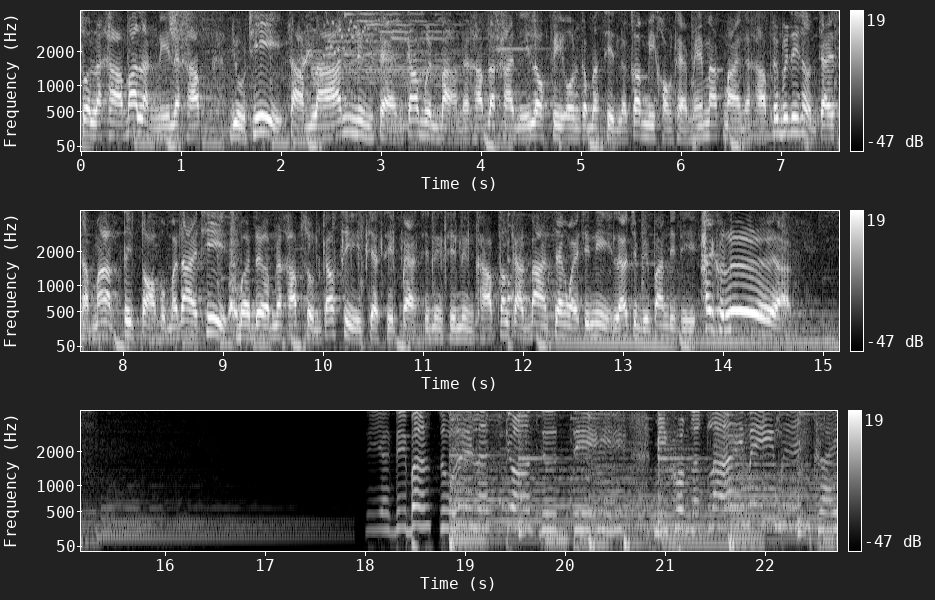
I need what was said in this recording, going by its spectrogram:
ส่วนราคาบ้านหลังนี้นะครับอยู่ที่3ล้าน1 9 0 0 0 0 บาทนะครับราคานี้เราฟรีโอนกรรมสิทธิ์แล้วก็มีของแถมให้มากมายนะครับเพื่อนๆที่สนใจสามารถติดต่อผมมาได้ที่เบอร์เดิมนะครับ0947484141ครับต้องการบ้านแจ้งไว้ที่นี่แล้วจะมีบ้านดีๆ ให้คุณเลือกที่อยากได้บ้านสวยและก็ดูดี มีความหลากหลายไม่ ใคร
